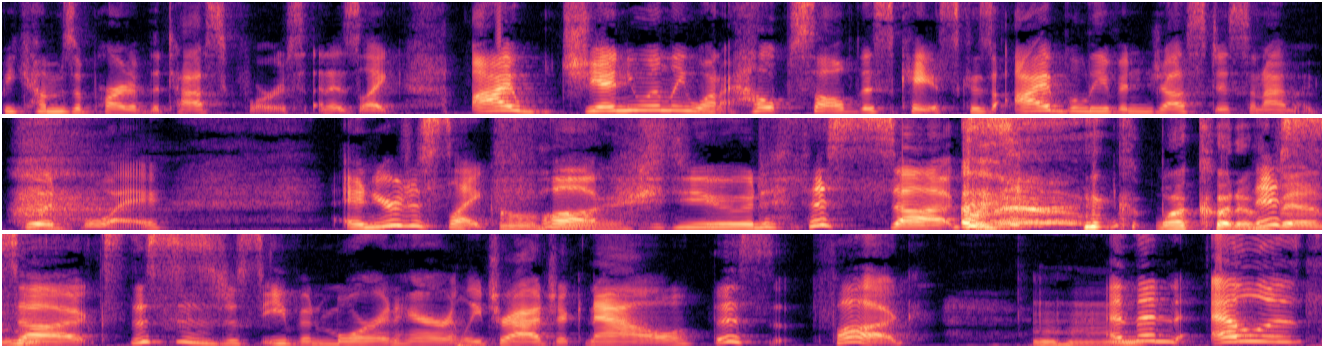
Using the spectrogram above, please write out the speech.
becomes a part of the task force and is like, "I genuinely want to help solve this case cuz I believe in justice and I'm a good boy." And you're just like, Oh, "Fuck, dude. This sucks. what could have been? this sucks. This is just even more inherently tragic now. This fuck." Mhm. And then L's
